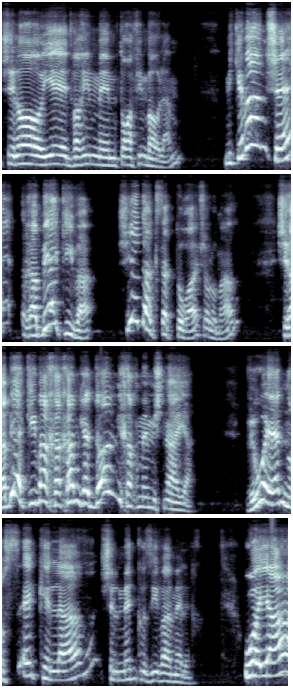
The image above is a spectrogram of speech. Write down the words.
שלא יהיה דברים אה, מטורפים בעולם? מכיוון שרבי עקיבא, שידע קצת תורה, אפשר לומר, שרבי עקיבא חכם גדול מחכמי משנה היה, והוא היה נושא כליו של מן כוזיבא המלך. הוא היה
